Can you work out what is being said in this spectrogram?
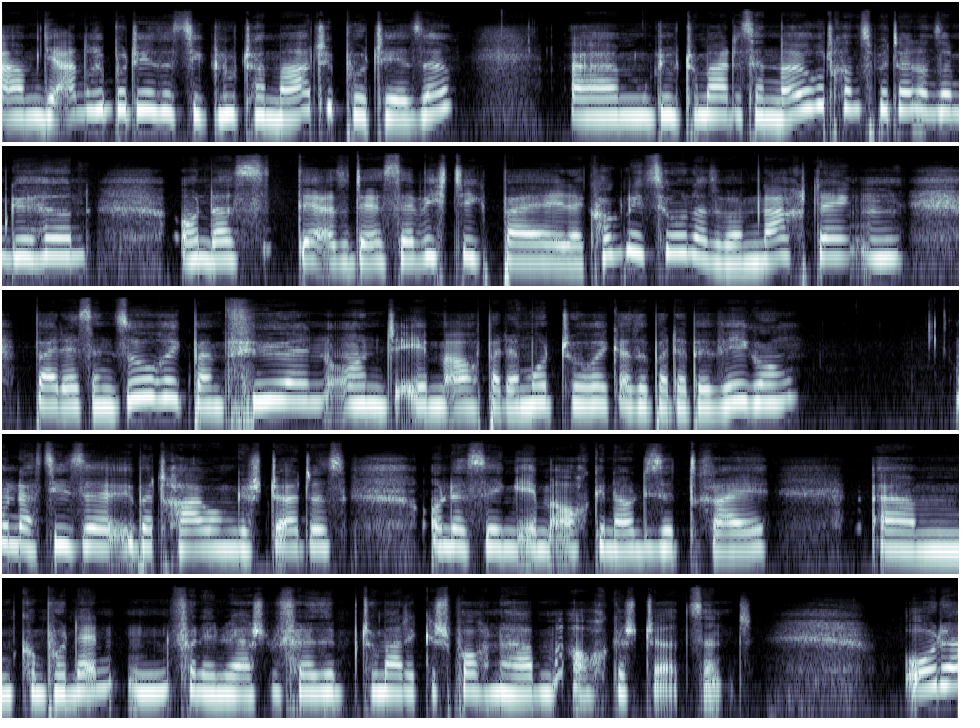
Ähm, die andere Hypothese ist die Glutamat-Hypothese. Ähm, Glutamat ist ein Neurotransmitter in unserem Gehirn und das, der, also der ist sehr wichtig bei der Kognition, also beim Nachdenken, bei der Sensorik, beim Fühlen und eben auch bei der Motorik, also bei der Bewegung. Und dass diese Übertragung gestört ist und deswegen eben auch genau diese drei ähm, Komponenten, von denen wir ja schon von der Symptomatik gesprochen haben, auch gestört sind. Oder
